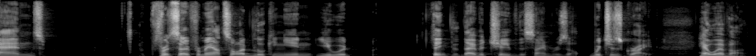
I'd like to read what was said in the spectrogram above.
And for, so from outside looking in, you would think that they've achieved the same result, which is great. However,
